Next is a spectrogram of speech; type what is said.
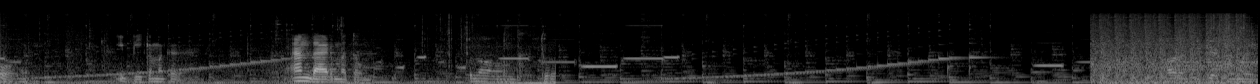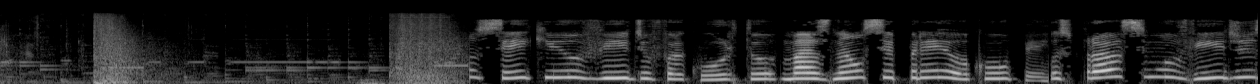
Porra. E pica-me a cagar. Andar matou-me. Long. Hora com eles. Eu sei que o vídeo foi curto, mas não se preocupem. Os próximos vídeos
